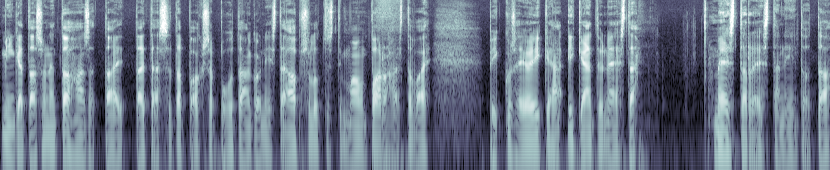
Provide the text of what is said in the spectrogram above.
minkä tasoinen tahansa, tai, tai tässä tapauksessa puhutaanko niistä absoluuttisesti maailman parhaista vai pikkusen jo ikä, ikääntyneistä mestareista, niin tota,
